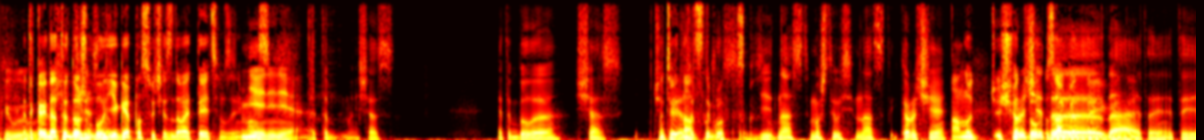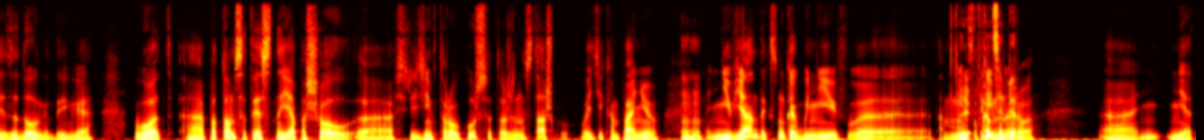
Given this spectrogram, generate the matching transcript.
как бы Это когда ты должен был интересно. ЕГЭ, по сути, сдавать, ты этим занимался? Не-не-не, это сейчас... Это было сейчас. Ну, 19 год. 19 может, и 18 Короче... А, ну, еще короче, до, это, за год до ЕГЭ. Да, это, это задолго до ЕГЭ. Вот. А потом, соответственно, я пошел а, в середине второго курса тоже на стажку в IT-компанию. Мгм. Не в Яндекс, ну, как бы не в... э, Там, В конце первого. А, нет.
